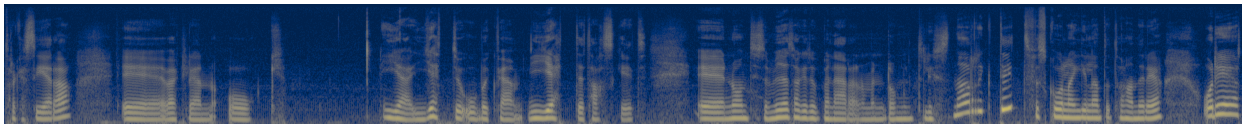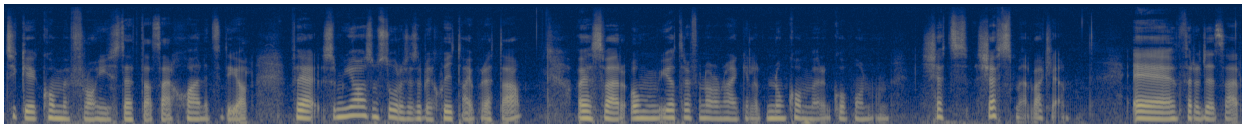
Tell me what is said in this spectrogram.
trakassera. Eh, verkligen. Och Ja, jätteobekvämt, jättetaskigt. Eh, någonting som vi har tagit upp med lärarna men de inte lyssnar riktigt för skolan gillar inte att ta hand i det. Och det jag tycker kommer från just detta så här, skönhetsideal. För som jag som storasyster blir skitarg på detta. Och jag svär, om jag träffar någon av de här killarna, de kommer gå på någon käftsmäll verkligen. Eh, för det är så här,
